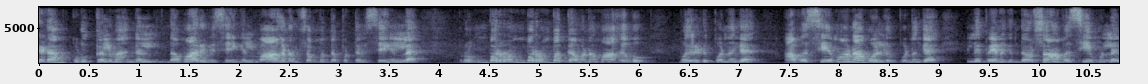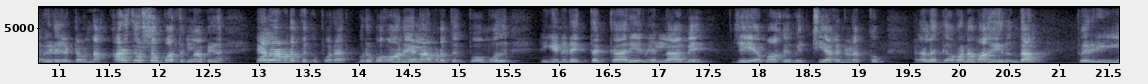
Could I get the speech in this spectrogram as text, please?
இடம் கொடுக்கல் வாங்கல் இந்த மாதிரி விஷயங்கள் வாகனம் சம்பந்தப்பட்ட விஷயங்களில் ரொம்ப ரொம்ப ரொம்ப கவனமாகவும் முதலீடு பண்ணுங்கள் அவசியமான முதலீடு பண்ணுங்கள் இல்லை இப்போ எனக்கு இந்த வருஷம் அவசியம் இல்லை வீடு கட்டவன் தான் அடுத்த வருஷம் பார்த்துக்கலாம் அப்படின்னா ஏழாம் இடத்துக்கு போகிறார் குரு பகவான் ஏழாம் இடத்துக்கு போகும்போது நீங்கள் நினைத்த காரியம் எல்லாமே ஜெயமாக வெற்றியாக நடக்கும். அதனால் கவனமாக இருந்தால் பெரிய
